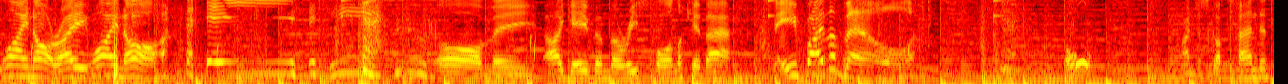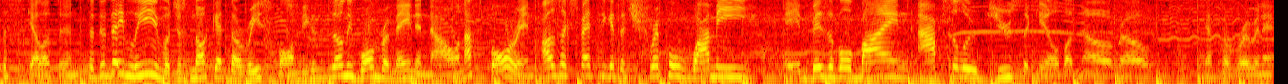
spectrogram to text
Why not, right? Why not? oh, mate. I gave them the respawn. Look at that. Saved by the bell. Oh. I just got turned into skeleton. So did they leave or just not get the respawn? Because there's only one remaining now, and that's boring. I was expecting to get the triple whammy, invisible mine, absolute juicer kill, but no, bro. Get to ruin it.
